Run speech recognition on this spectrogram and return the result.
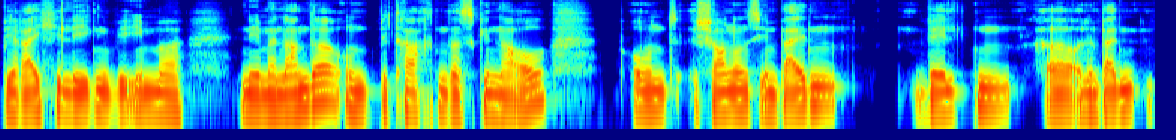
Bereiche legen wir immer nebeneinander und betrachten das genau und schauen uns in beiden Welten äh, oder, in beiden,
